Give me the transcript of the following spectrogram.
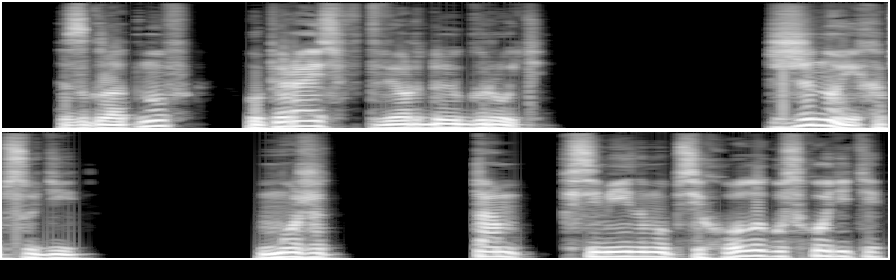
— сглотнув, упираясь в твердую грудь. «С женой их обсуди. Может, там к семейному психологу сходите,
